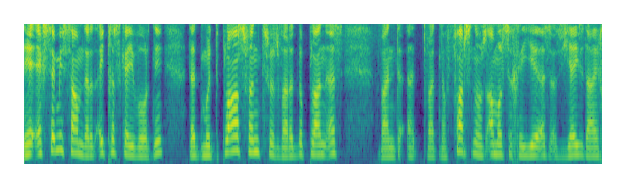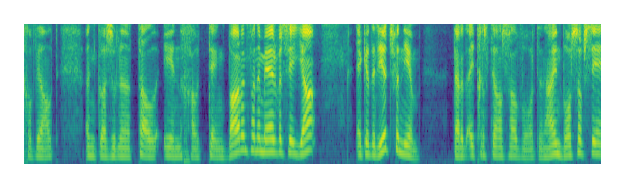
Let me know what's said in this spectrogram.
nee, ek stem nie saam dat dit uitgeskei word nie. Dit moet plaasvind soos wat dit beplan is, want het, wat nou vars in ons almal se geheue is, is juist daai geweld in KwaZulu-Natal en Gauteng. Barend van der Merwe sê ja, ek het reeds verneem dat dit uitgestel sal word. En Hein Boshoff sê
